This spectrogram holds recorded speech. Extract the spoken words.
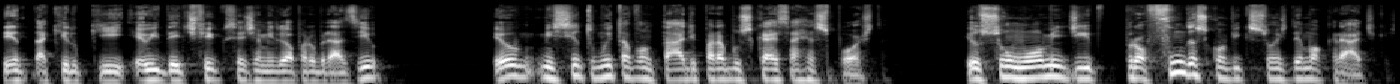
dentro daquilo que eu identifico que seja melhor para o Brasil, eu me sinto muito à vontade para buscar essa resposta. Eu sou um homem de profundas convicções democráticas.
